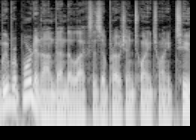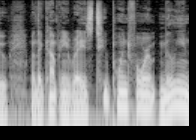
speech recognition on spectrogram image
We reported on Vendelux's approach in 2022 when the company raised $2.4 million.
